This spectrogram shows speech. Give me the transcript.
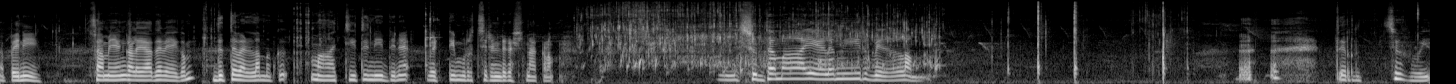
അപ്പം ഇനി സമയം കളയാതെ വേഗം ഇതിത്തെ വെള്ളം നമുക്ക് മാറ്റിയിട്ട് ഇനി ഇതിനെ വെട്ടി മുറിച്ച് രണ്ട് കഷ്ണാക്കണം. ശുദ്ധമായ ഇളനീർ വെള്ളം. തെറിച്ചു പോയി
